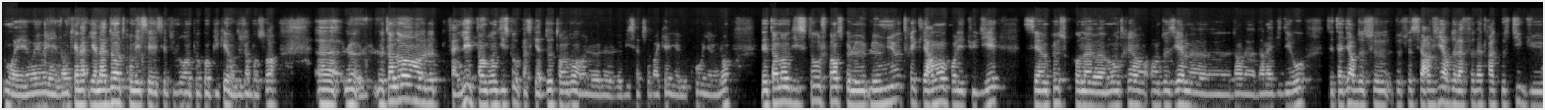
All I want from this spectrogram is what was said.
Oui, oui, oui. Donc, il y en a, d'autres, mais c'est toujours un peu compliqué. Donc, déjà, bonsoir. Euh, le, tendon, enfin les tendons distaux, parce qu'il y a deux tendons, hein, le, le, biceps brachial, il y a le court, il y a le long. Les tendons distaux, je pense que le, mieux, très clairement, pour l'étudier, c'est un peu ce qu'on a montré en, deuxième euh, dans, la, vidéo, c'est-à-dire de se, servir de la fenêtre acoustique du,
